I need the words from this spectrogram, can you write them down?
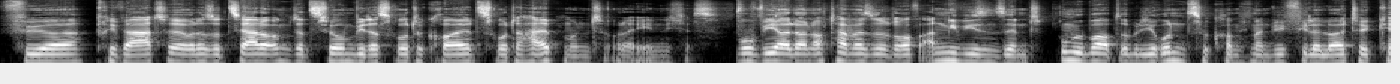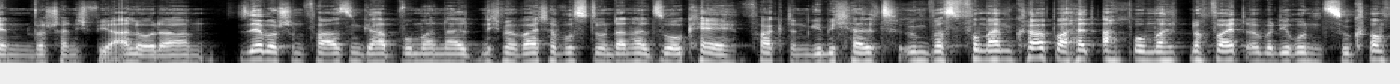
für private oder soziale Organisationen wie das Rote Kreuz, Rote Halbmond oder ähnliches. Wo wir halt auch noch teilweise darauf angewiesen sind, um überhaupt über die Runden zu kommen. Ich meine, wie viele Leute kennen wahrscheinlich wir alle oder haben selber schon Phasen gehabt, wo man halt nicht mehr weiter wusste und dann halt so, okay, fuck, dann gebe ich halt irgendwas von meinem Körper halt ab, um halt noch weiter über die Runden zu kommen.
